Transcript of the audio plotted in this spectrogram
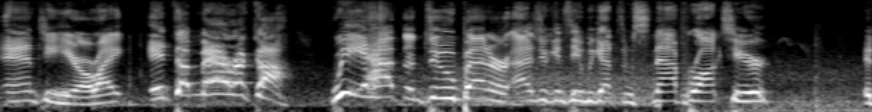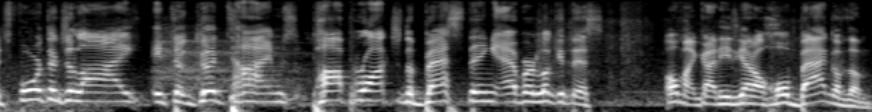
ante here, all right? It's America! We have to do better. As you can see, we got some snap rocks here. It's 4th of July. It's a good times. Pop rocks the best thing ever. Look at this. Oh my God, he's got a whole bag of them.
